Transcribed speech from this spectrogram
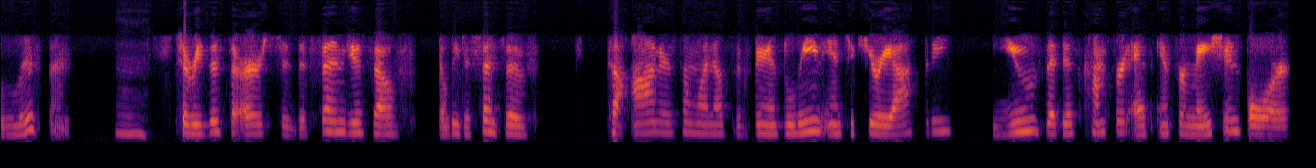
listen, mm. to resist the urge to defend yourself, don't be defensive, to honor someone else's experience, lean into curiosity, use the discomfort as information for,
